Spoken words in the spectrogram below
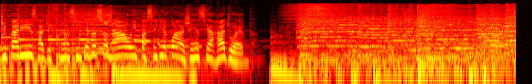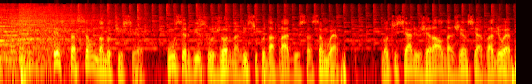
De Paris, Rádio França Internacional, em parceria com a agência Rádio Web. Estação da Notícia, um serviço jornalístico da Rádio Estação Web. Noticiário geral da agência Rádio Web.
